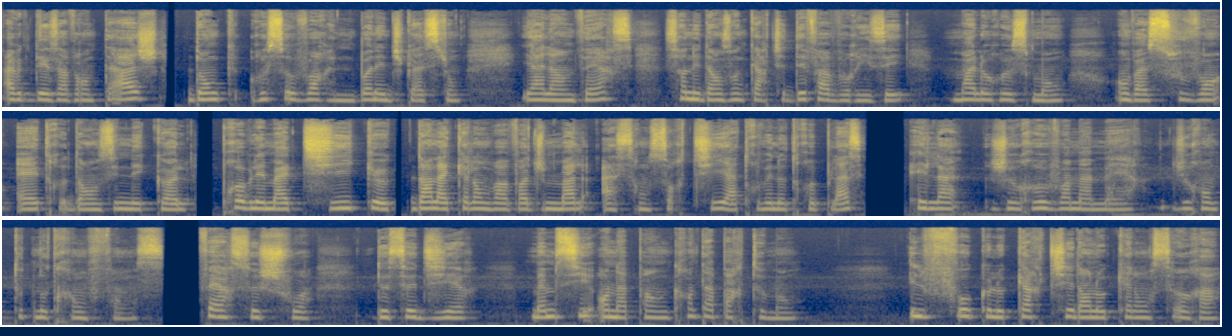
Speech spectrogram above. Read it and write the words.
avec des avantages, donc recevoir une bonne éducation. Et à l'inverse, si on est dans un quartier défavorisé, malheureusement, on va souvent être dans une école problématique dans laquelle on va avoir du mal à s'en sortir, à trouver notre place. Et là, je revois ma mère durant toute notre enfance faire ce choix de se dire, même si on n'a pas un grand appartement, il faut que le quartier dans lequel on sera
